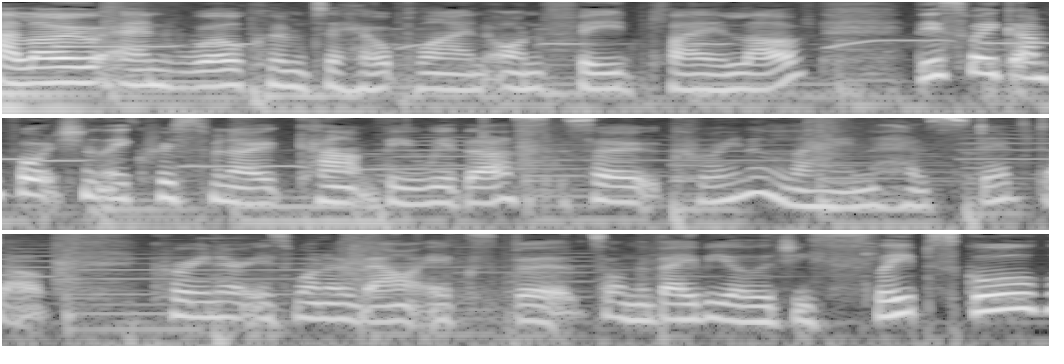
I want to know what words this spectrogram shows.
Hello and welcome to Helpline on Feed Play Love. This week, unfortunately, Chris Minogue can't be with us, so Karina Lane has stepped up Karina is one of our experts on the Babyology Sleep School,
